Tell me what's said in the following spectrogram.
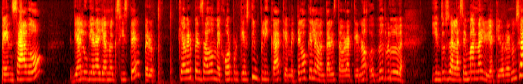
pensado, ya lo hubiera, ya no existe, pero que haber pensado mejor porque esto implica que me tengo que levantar esta hora que no. Y entonces a la semana yo ya quiero renunciar.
